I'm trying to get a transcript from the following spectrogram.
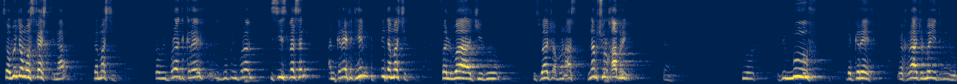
so which one was first now the masjid so we brought the grave we brought deceased person and graved him in the masjid فالواجب is واجب upon us نبش القبر yeah. to remove the grave وإخراج الميت منه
